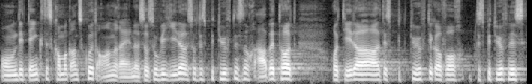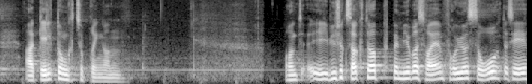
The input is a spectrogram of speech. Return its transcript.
Und ich denke, das kann man ganz gut anreihen. Also so wie jeder so das Bedürfnis nach Arbeit hat, hat jeder das Bedürfnis, einfach das Bedürfnis Geltung zu bringen. Und wie ich schon gesagt habe, bei mir war es heuer im Frühjahr so, dass ich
